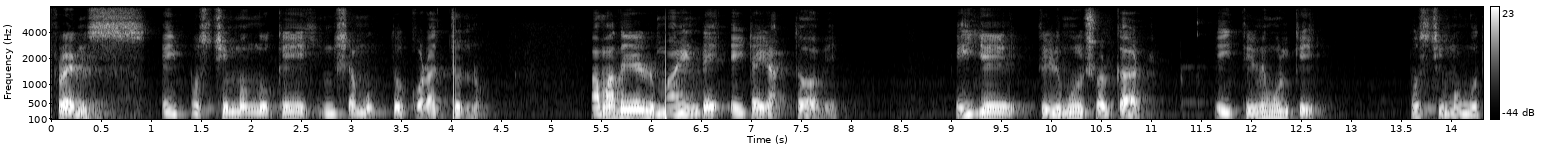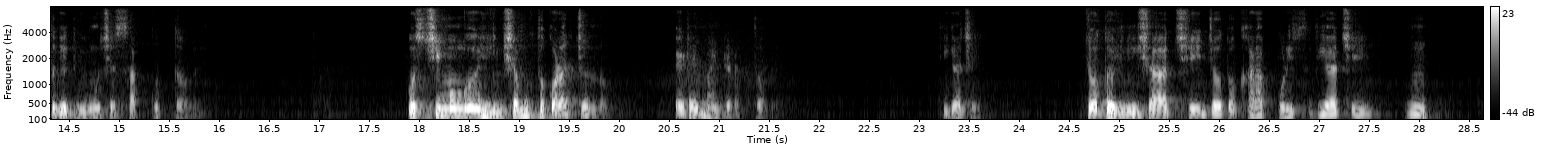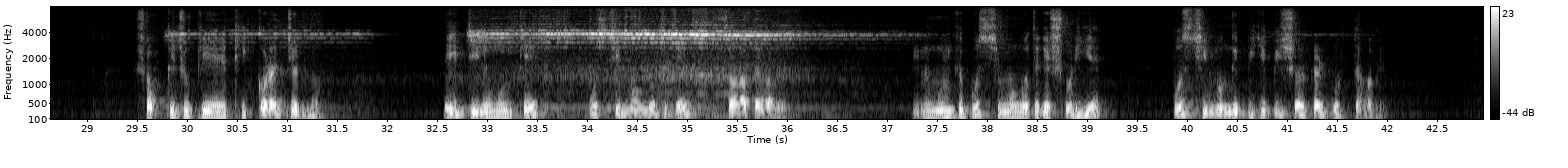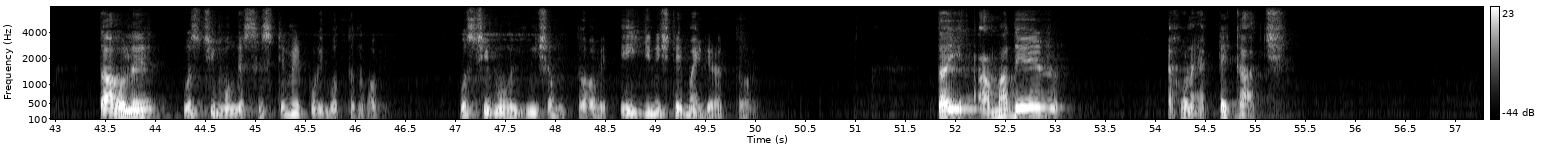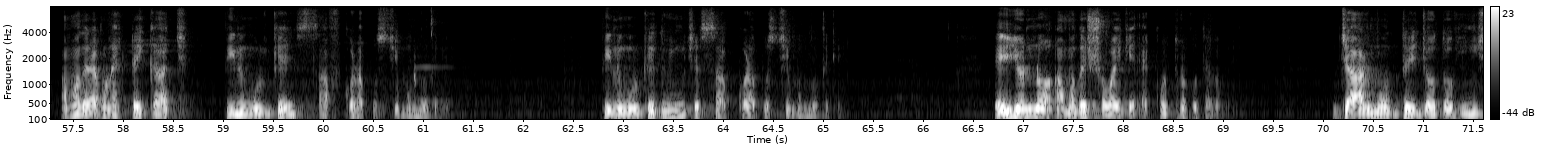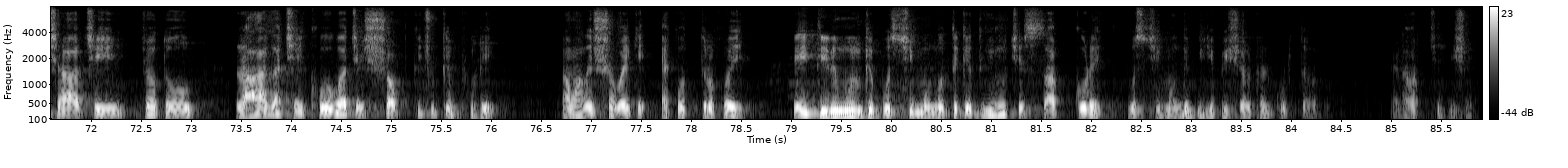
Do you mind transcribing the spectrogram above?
Friends এই পশ্চিমবঙ্গকে হিংসামুক্ত করার জন্য আমাদের মাইন্ডে এইটাই রাখতে হবে। এই যে তৃণমূল সরকার, এই তৃণমূলকে পশ্চিমবঙ্গ থেকে ধুইমুছে সাফ করতে হবে। পশ্চিমবঙ্গকে হিংসামুক্ত করার জন্য এটাই মাইন্ডে রাখতে হবে। ঠিক আছে? যত হিংসা আছে, যত খারাপ পরিস্থিতি আছে, হুম সব কিছুকে ঠিক করার জন্য এই তৃণমূলকে পশ্চিমবঙ্গ থেকে সরাতে হবে। তৃণমূলকে পশ্চিমবঙ্গ থেকে সরিয়ে পশ্চিমবঙ্গে বিজেপির সরকার গড়তে হবে। তাহলে পশ্চিমবঙ্গের সিস্টেমের পরিবর্তন হবে, পশ্চিমবঙ্গ হিংসামুক্ত হবে, এই জিনিসটাই মাইন্ডে রাখতে হবে। তাই আমাদের এখন একটাই কাজ, আমাদের এখন একটাই কাজ তৃণমূলকে সাফ করা পশ্চিমবঙ্গ থেকে। তৃণমূলকে দুই মুছে সাফ করা পশ্চিমবঙ্গ থেকে। এই জন্য আমাদের সবাইকে একত্র হতে হবে। যার মধ্যে যত হিংসা আছে, যত রাগ আছে, ক্ষোভ আছে, সব কিছুকে ভুলে আমাদের সবাইকে একত্র হয়ে এই তৃণমূলকে পশ্চিমবঙ্গ থেকে ধুই মুছে সাফ করে পশ্চিমবঙ্গে বিজেপি সরকার করতে হবে। এটা হচ্ছে বিষয়।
